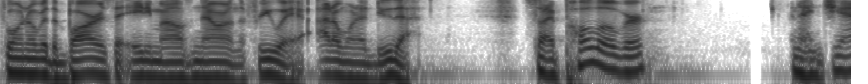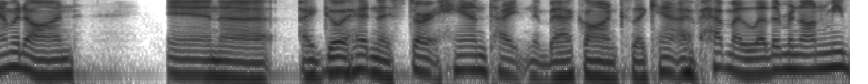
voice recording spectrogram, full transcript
going over the bars at 80 miles an hour on the freeway. I don't want to do that. So I pull over and I jam it on and uh, I go ahead and I start hand tightening it back on because I can't. I've had my Leatherman on me,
